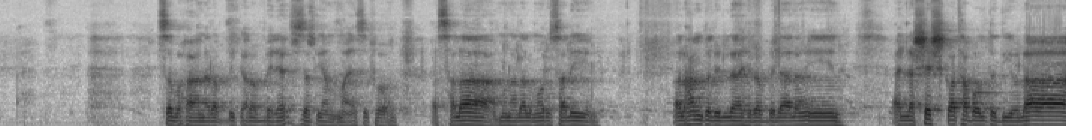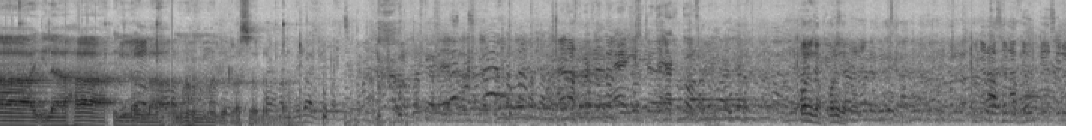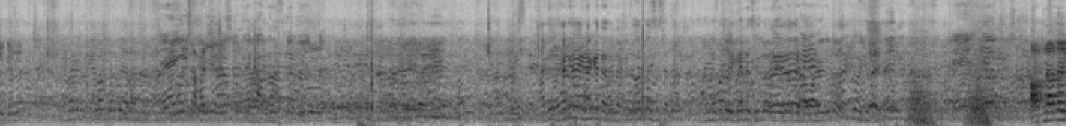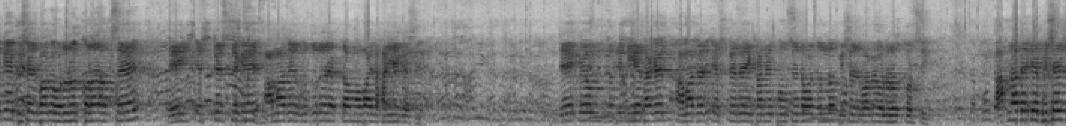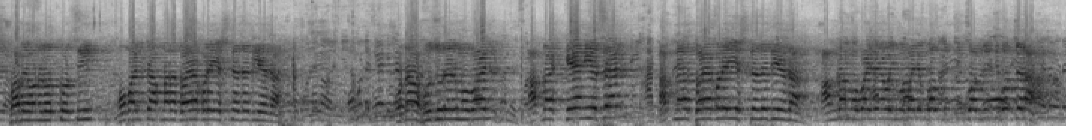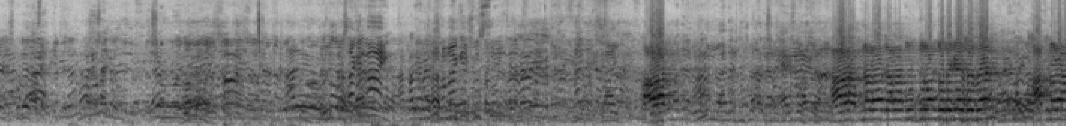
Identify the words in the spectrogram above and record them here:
سبحان ربك رب العزة عما يصفون وسلام على المرسلين الحمد لله رب العالمين আল্লাহ শেষ কথা বলতে দিও লা ইলাহা ইল্লাল্লাহ মুহাম্মাদুর রাসূলুল্লাহ পরে যাও পরে যাও আপনাদেরকে বিশেষভাবে অনুরোধ করা যাচ্ছে এই স্টেজ থেকে আমাদের হুজুরের একটা মোবাইল হারিয়ে গেছে। যে কেউ যদি নিয়ে থাকেন, আমাদের স্টেজে এখানে পৌঁছে দেওয়ার জন্য বিশেষভাবে অনুরোধ করছি। আপনাদেরকে বিশেষভাবে অনুরোধ করছি মোবাইলটা আপনারা দয়া করে স্টেজে দিয়ে যান। ওটা হুজুরের মোবাইল। আপনারা কে নিয়েছেন? আপনারা দয়া করে স্টেজে দিয়ে যান। আমরা মোবাইলে, ওই মোবাইলে কল দিচ্ছি কল দিচ্ছি, হচ্ছে না। আর আপনারা যারা দূর দূরান্ত থেকে এসেছেন, আপনারা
